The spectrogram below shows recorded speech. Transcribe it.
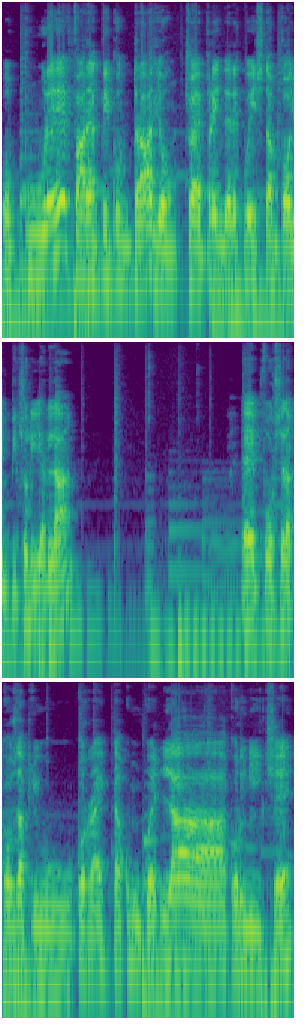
oppure fare anche il contrario cioè prendere questa un po' rimpicciolirla è forse la cosa più corretta. Comunque la cornice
